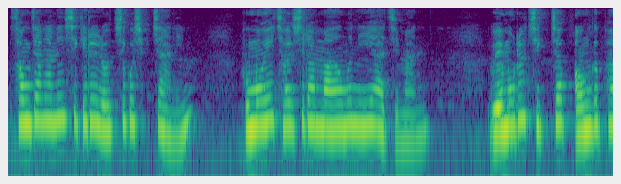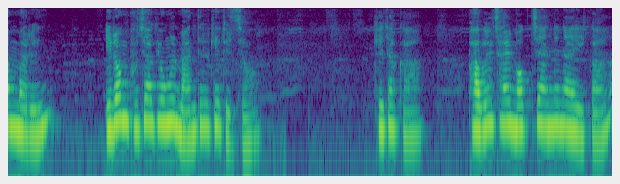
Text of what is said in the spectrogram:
성장하는 시기를 놓치고 싶지 않은 부모의 절실한 마음은 이해하지만 외모를 직접 언급한 말은 이런 부작용을 만들게 되죠. 게다가 밥을 잘 먹지 않는 아이가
